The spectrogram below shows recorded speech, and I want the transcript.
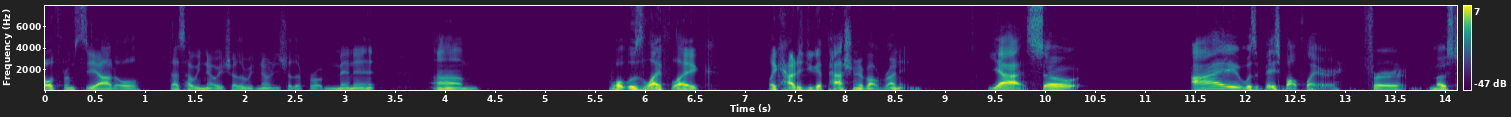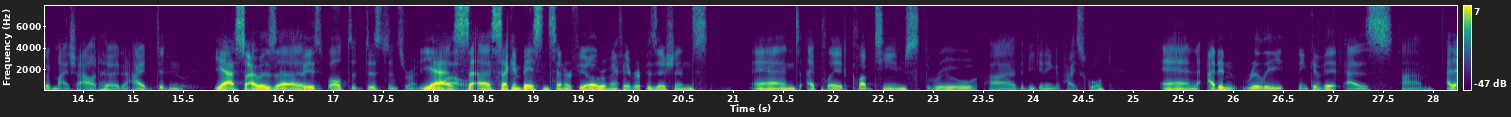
Both from Seattle. That's how we know each other. We've known each other for a minute. Um, what was life like? Like, how did you get passionate about running? Yeah, so I was a baseball player for most of my childhood. I didn't. Yeah, so I was a Baseball to distance running. Yeah, Wow. se- uh, second base and center field were my favorite positions, and I played club teams through uh, the beginning of high school. And I didn't really think of it as um, I,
